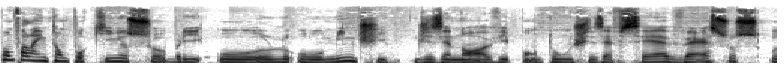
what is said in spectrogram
Vamos falar então um pouquinho sobre o, o Mint 19.1 XFCE versus o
